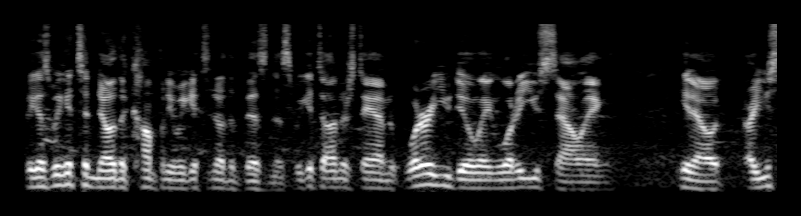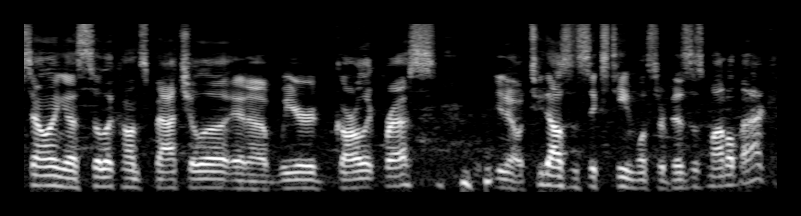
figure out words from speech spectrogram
because we get to know the company, we get to know the business, we get to understand what are you doing, what are you selling. You know, are you selling a silicon spatula and a weird garlic press? You know, 2016 wants their business model back.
